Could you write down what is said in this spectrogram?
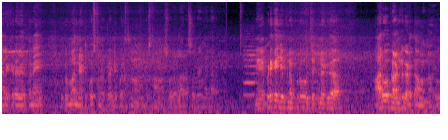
నెలకు ఇరవై వేలతోనే కుటుంబాన్ని నెట్టుకొస్తున్నటువంటి పరిస్థితులు మనం చూస్తున్నాం. సోదరులారా సోదరులారా నేను ఇప్పటికే చెప్పినప్పుడు చెప్పినట్టుగా ఆర్ఓ ప్లాంట్లు కడతా ఉన్నారు.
